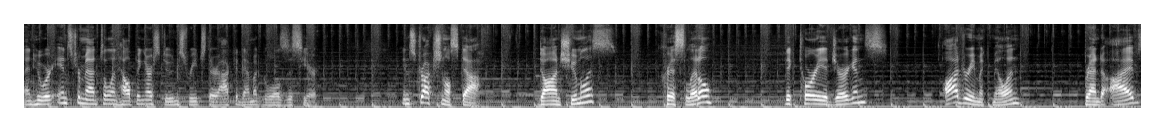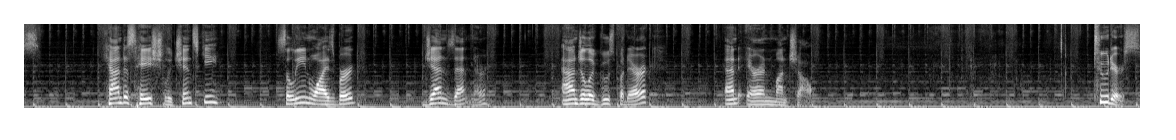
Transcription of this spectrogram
and who were instrumental in helping our students reach their academic goals this year. Instructional staff, Dawn Shumalis, Chris Little, Victoria Jurgens, Audrey McMillan, Brenda Ives, Candace Hayes Luchinsky, Celine Weisberg, Jen Zentner, Angela Guspoderic, and Aaron Munchow. Tutors,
